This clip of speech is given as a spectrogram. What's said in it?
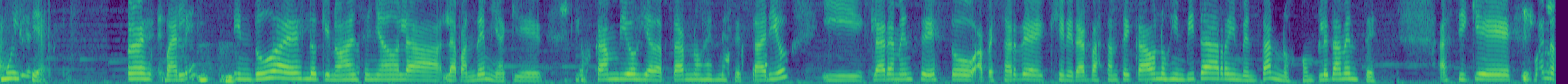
Muy cierto. ¿Vale? Sin duda es lo que nos ha enseñado la, la pandemia, que los cambios y adaptarnos es necesario y claramente esto, a pesar de generar bastante caos, nos invita a reinventarnos completamente. Así que, bueno,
